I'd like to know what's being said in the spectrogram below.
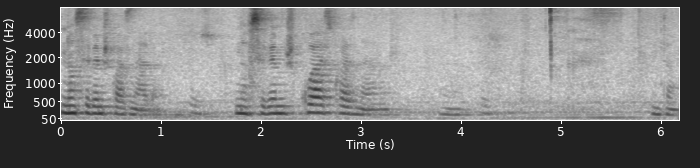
não sabemos quase nada. Não sabemos quase, quase nada. Então,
